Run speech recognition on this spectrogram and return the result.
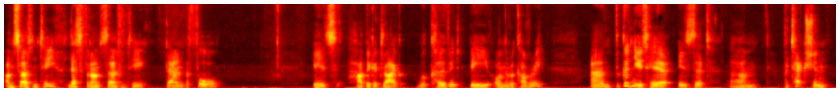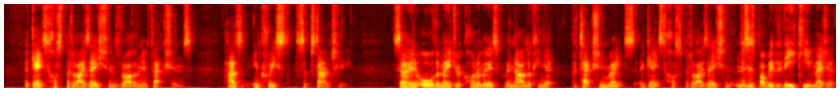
uncertainty, less of an uncertainty than before, is how big a drag will COVID be on the recovery? And the good news here is that um, protection against hospitalizations rather than infections has increased substantially. So, in all the major economies, we're now looking at protection rates against hospitalization. And this is probably the key measure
